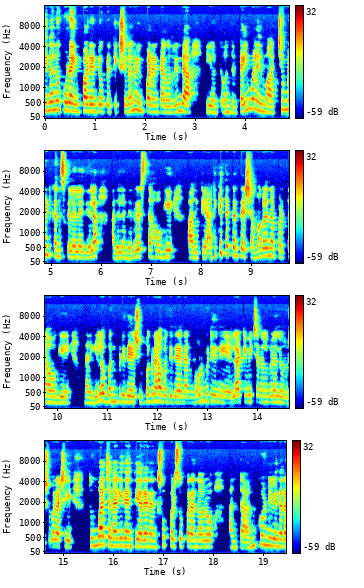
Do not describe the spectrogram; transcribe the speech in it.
ದಿನನೂ ಕೂಡ ಇಂಪಾರ್ಟೆಂಟು ಪ್ರತಿ ಕ್ಷಣನೂ ಇಂಪಾರ್ಟೆಂಟ್ ಆಗೋದ್ರಿಂದ ಈ ಒಂದು ಟೈಮಲ್ಲಿ ನಿಮ್ಮ ಅಚೀವ್ಮೆಂಟ್ ಕನಸುಗಳೆಲ್ಲ ಇದೆಯಲ್ಲ, ಅದೆಲ್ಲ ನೆರವೇರಿಸ್ತಾ ಹೋಗಿ, ಅದಕ್ಕೆ ಅದಕ್ಕೆ ತಕ್ಕಂತೆ ಶ್ರಮಗಳನ್ನ ಪಡ್ತಾ ಹೋಗಿ, ನನಗೆ ಎಲ್ಲೋ ಬಂದ್ಬಿಟ್ಟಿದೆ, ಶುಭಗ್ರಹ ಬಂದಿದೆ, ನಾನು ನೋಡ್ಬಿಟ್ಟಿದ್ದೀನಿ ಎಲ್ಲ ಟಿ ವಿ ಚಾನಲ್ಗಳಲ್ಲೂ ರಾಶಿ ತುಂಬಾ ಚೆನ್ನಾಗಿದೆ ಅಂತಿದ್ದಾರೆ ನನಗೆ ಸೂಪರ್ ಸೂಪರ್ ಅನ್ನೋರು ಅಂತ ಅನ್ಕೊಂಡು ನೀವೇನಾರ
